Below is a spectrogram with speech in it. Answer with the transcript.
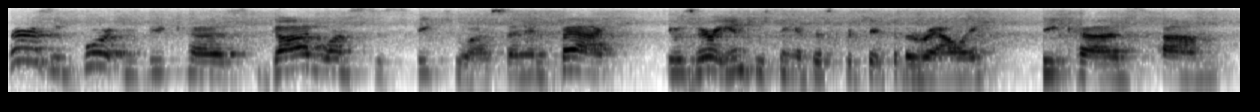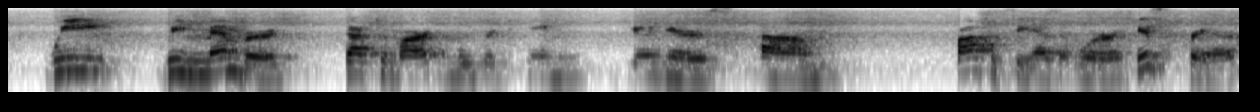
Prayer is important because God wants to speak to us. And in fact, it was very interesting at this particular rally because um, we remembered Dr. Martin Luther King Jr.'s um, prophecy, as it were, his prayer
